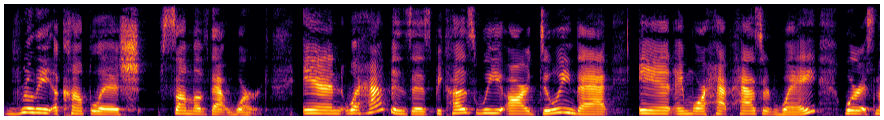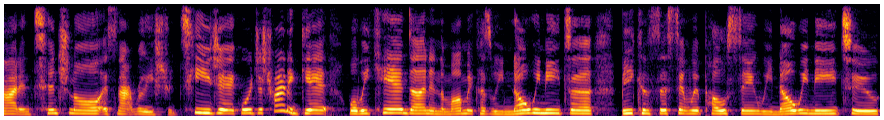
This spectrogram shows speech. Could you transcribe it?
really accomplish some of that work. And what happens is because we are doing that in a more haphazard way, where it's not intentional, it's not really strategic, we're just trying to get what we can done in the moment because we know we need to be consistent with posting. We know we need to,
